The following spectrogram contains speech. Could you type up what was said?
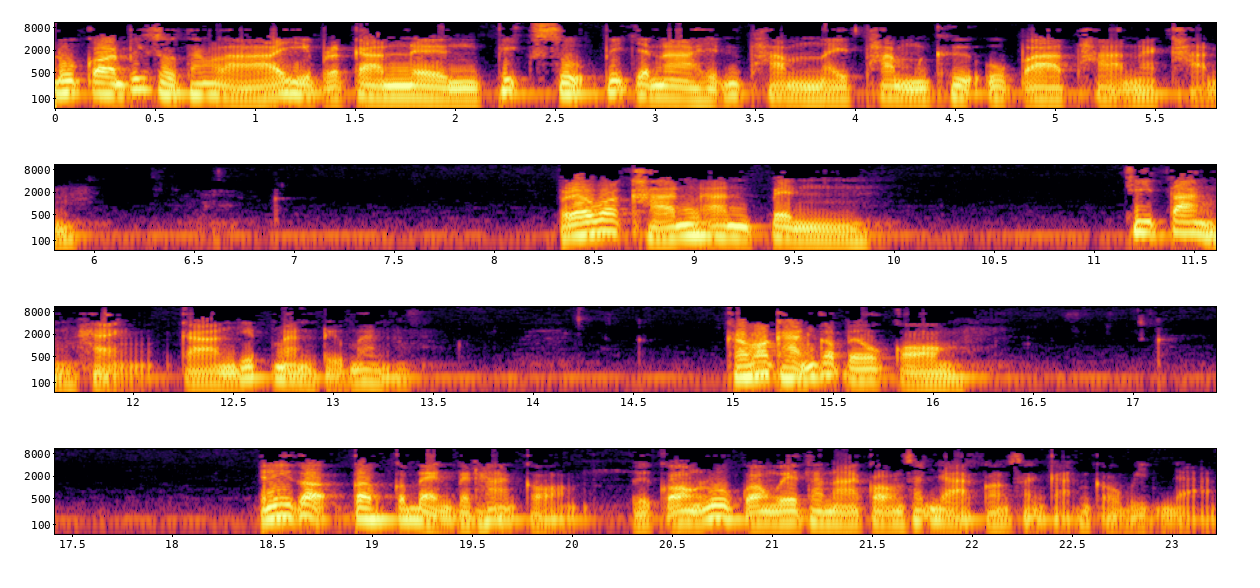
ดูก่อนภิกษุทั้งหลายอีกประการหนึ่ง ภิกษุพิจารณาเห็นธรรมในธรรมคืออุปาทานขันแปลว่าขันอันเป็นที่ตั้งแห่งการยึดมั่นหรือมั่นคำว่าขันก็แปลว่ากอง อันนี้ก็ก็ก็แบ่งเป็นห้ากองคือกองรูปกองเวทนากองสัญญากองสังขารกองวิญญาณ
